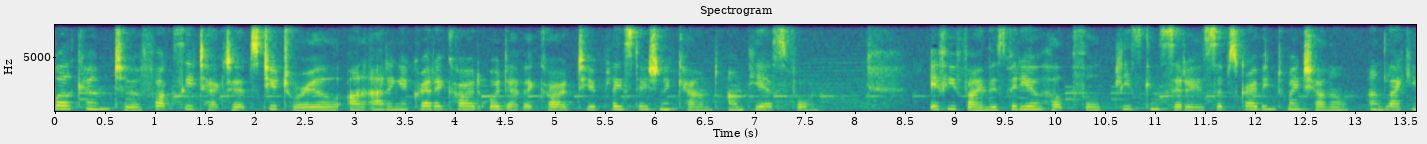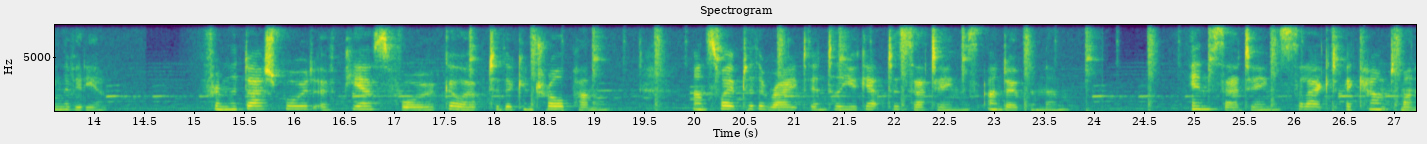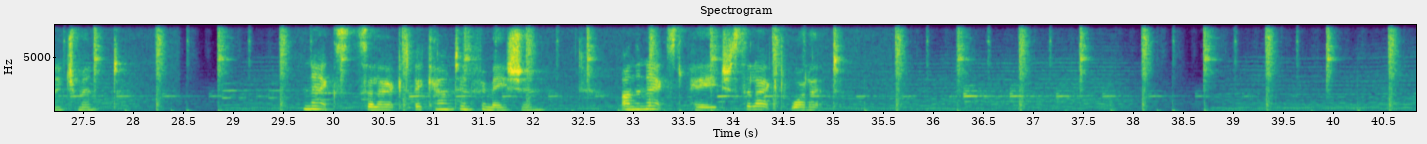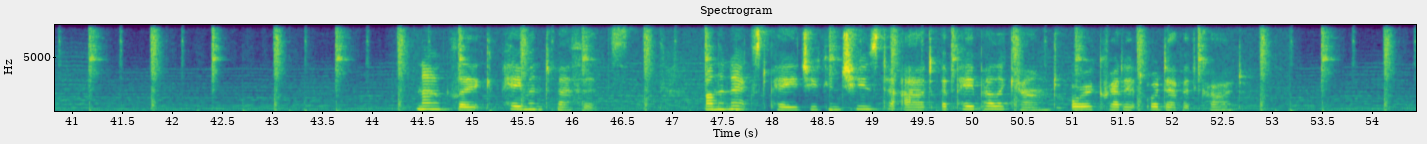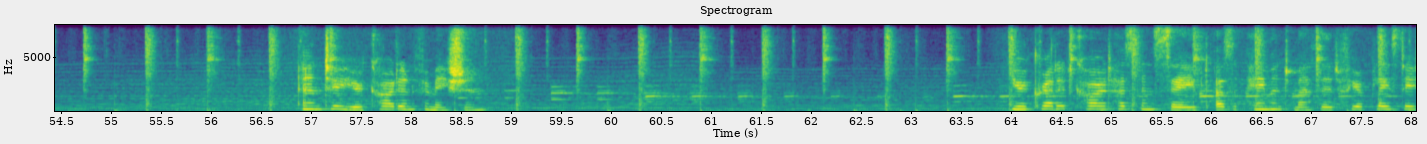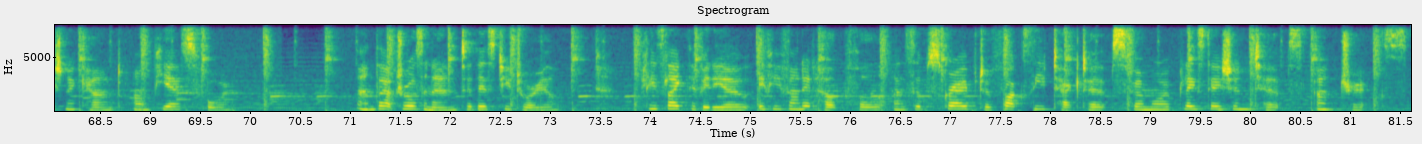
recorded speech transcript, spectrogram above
Welcome to a Foxy Tech Tips tutorial on adding a credit card or debit card to your PlayStation account on PS4. If you find this video helpful, please consider subscribing to my channel and liking the video. From the dashboard of PS4, go up to the control panel and swipe to the right until you get to settings and open them. In settings, select account management. Next, select account information. On the next page, select wallet. Now click Payment Methods. On the next page you can choose to add a PayPal account or a credit or debit card. Enter your card information. Your credit card has been saved as a payment method for your PlayStation account on PS4. And that draws an end to this tutorial. Please like the video if you found it helpful and subscribe to Foxy Tech Tips for more PlayStation tips and tricks.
